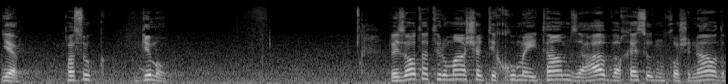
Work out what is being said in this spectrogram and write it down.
Yeah, pasuk gimel. Vezot teruma asher tikhu meitam zahav. Now the,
